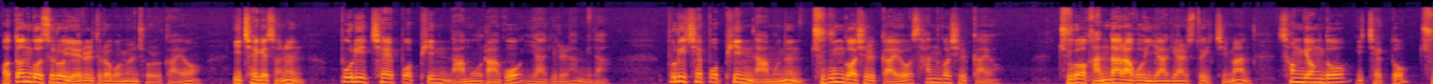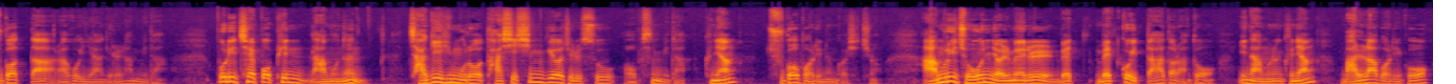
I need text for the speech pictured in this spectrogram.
어떤 것으로 예를 들어보면 좋을까요? 이 책에서는 뿌리채 뽑힌 나무라고 이야기를 합니다. 뿌리채 뽑힌 나무는 죽은 것일까요? 산 것일까요? 죽어간다라고 이야기할 수도 있지만 성경도 이 책도 죽었다라고 이야기를 합니다. 뿌리채 뽑힌 나무는 자기 힘으로 다시 심기어질 수 없습니다. 그냥 죽어버리는 것이죠. 아무리 좋은 열매를 맺, 맺고 있다 하더라도 이 나무는 그냥 말라버리고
